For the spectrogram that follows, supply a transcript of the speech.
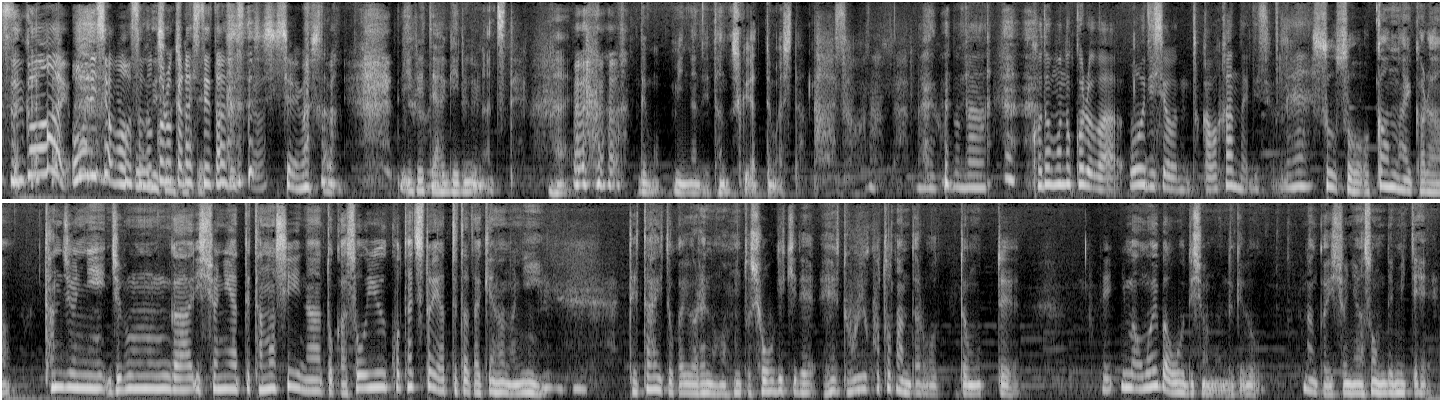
すごい。オーディションもその頃からしてたんですか？しちゃいましたね。で入れてあげるなんつって。はい。でもみんなで楽しくやってました。ああそうなんだなるほどな。子供の頃はオーディションとかわかんないですよね。そうそうわかんないから単純に自分が一緒にやって楽しいなとかそういう子たちとやってただけなのに、出たいとか言われるのが本当衝撃でえどういうことなんだろうって思って。で今思えばオーディションなんだけどなんか一緒に遊んでみて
